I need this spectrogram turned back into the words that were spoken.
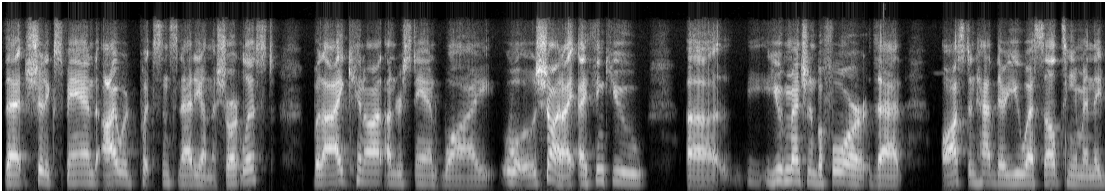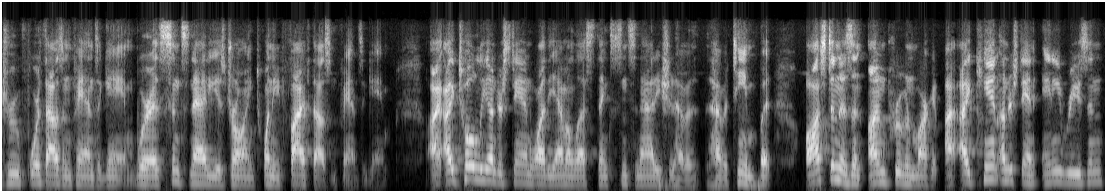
that should expand, I would put Cincinnati on the short list. But I cannot understand why. Well, Sean, I, I think you uh, you've mentioned before that Austin had their USL team and they drew 4,000 fans a game, whereas Cincinnati is drawing 25,000 fans a game. I, I, totally understand why the MLS thinks Cincinnati should have a have a team, but Austin is an unproven market. I, I can't understand any reason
